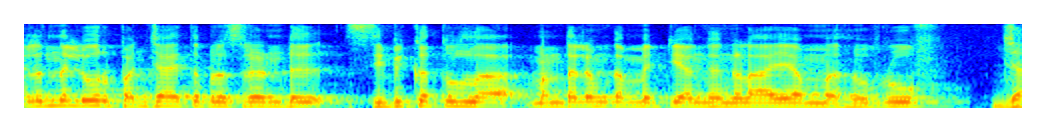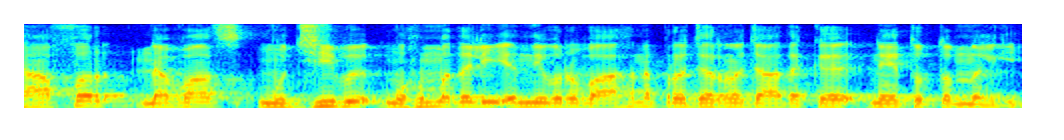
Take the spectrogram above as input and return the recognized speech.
Alanallur panchayat president സിബിക്കത്തുള്ള മണ്ഡലം കമ്മിറ്റി അംഗങ്ങളായ മെഹ്റൂഫ് ജാഫർ നവാസ് മുജീബ് മുഹമ്മദ് അലി എന്നിവർ വാഹന പ്രചരണ ജാഥയ്ക്ക് നേതൃത്വം നൽകി.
